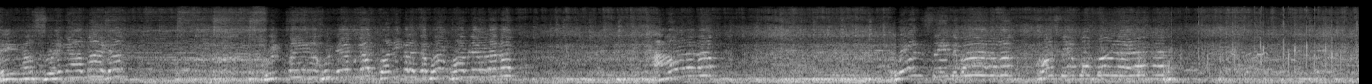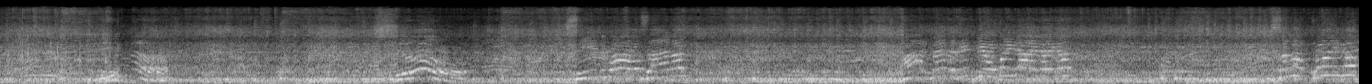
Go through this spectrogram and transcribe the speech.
นี่ครับสวยงามมากครับคุณเป้กับคุณเอ็มครับตอนนี้กำลังจะเพิ่มความ 45องศาครับพลาดแม้แต่นิดเดียวไม่ได้เลยครับสลับไว้ครับ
